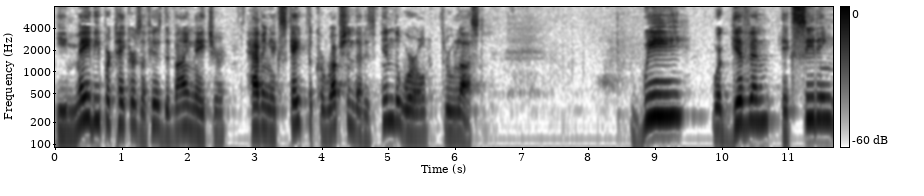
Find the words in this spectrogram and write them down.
ye may be partakers of his divine nature, having escaped the corruption that is in the world through lust. We were given exceeding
